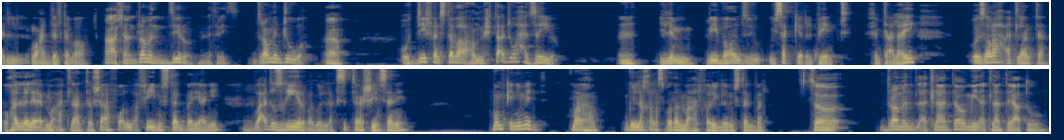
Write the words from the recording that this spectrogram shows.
المعدل تبعه. آه عشان دراموند zero من ال threes. دراموند جوا. آه. وال defense تبعهم محتاج واحد زيه. امم يلم rebounds ويسكر ال paint. فهمت علي؟ وإذا راح أتلانتا وهلا لعب مع أتلانتا وشاف والله في مستقبل يعني. وبعده صغير بقول لك 26 سنة. ممكن يمد معهم. يقول لك خلص بضل مع الفريق للمستقبل. so دراموند لأتلانتا ومين أتلانتا يعطوا آه،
